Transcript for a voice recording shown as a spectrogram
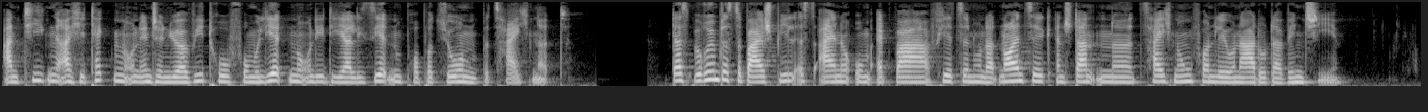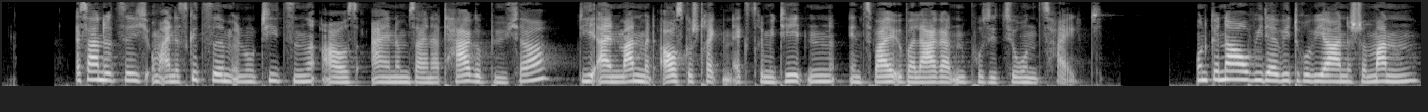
antiken Architekten und Ingenieur Vitruv formulierten und idealisierten Proportionen bezeichnet. Das berühmteste Beispiel ist eine um etwa 1490 entstandene Zeichnung von Leonardo da Vinci. Es handelt sich um eine Skizze mit Notizen aus einem seiner Tagebücher, die einen Mann mit ausgestreckten Extremitäten in zwei überlagerten Positionen zeigt. Und genau wie der vitruvianische Mann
